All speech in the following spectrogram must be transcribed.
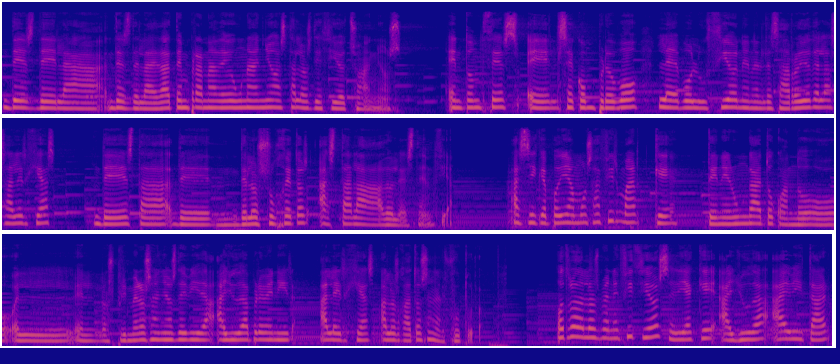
desde la, desde la edad temprana de un año hasta los 18 años. Entonces se comprobó la evolución en el desarrollo de las alergias de, esta, de, de los sujetos hasta la adolescencia. Así que podíamos afirmar que tener un gato cuando en los primeros años de vida ayuda a prevenir alergias a los gatos en el futuro. Otro de los beneficios sería que ayuda a evitar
